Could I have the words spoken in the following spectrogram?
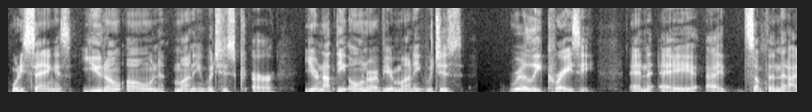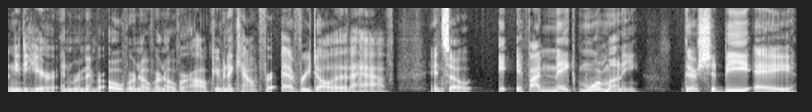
what he's saying is you don't own money, which is, or you're not the owner of your money, which is really crazy. and a, a something that I need to hear and remember over and over and over. I'll give an account for every dollar that I have. And so if I make more money, there should be a.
